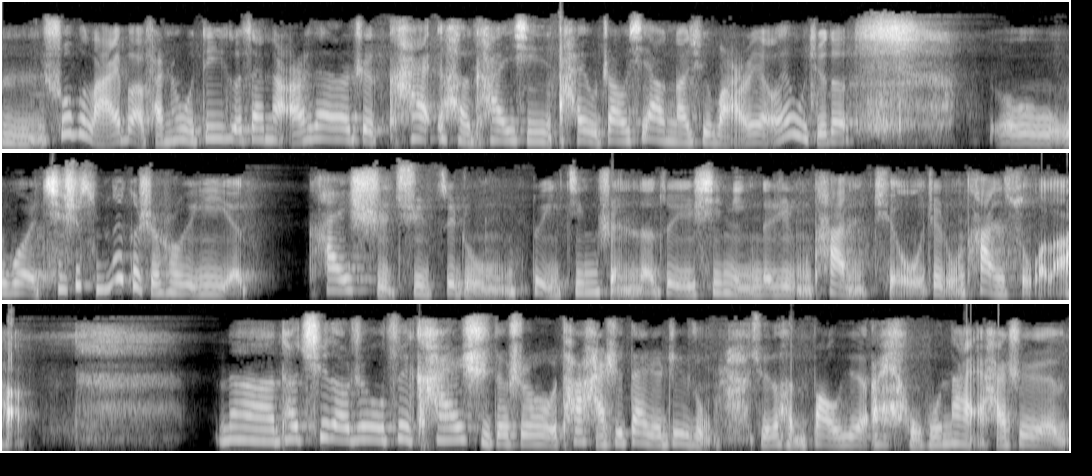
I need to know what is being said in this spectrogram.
嗯，说不来吧，反正我第一个在那儿，在那儿这开很开心，还有照相啊，去玩呀。哎，我觉得，呃，我其实从那个时候也开始去这种对精神的、对心灵的这种探求、这种探索了哈。那他去到之后，最开始的时候，他还是带着这种觉得很抱怨，哎呀，无奈，还是。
